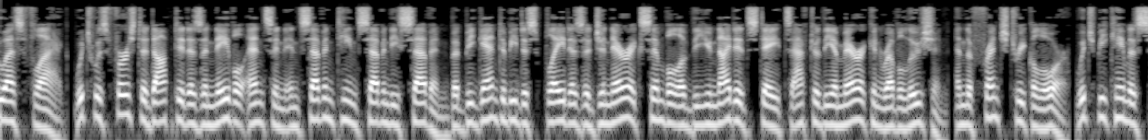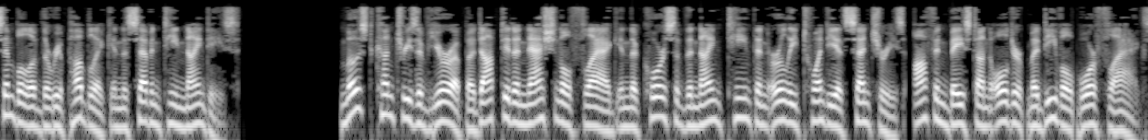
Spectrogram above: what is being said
U.S. flag, which was first adopted as a naval ensign in 1777 but began to be displayed as a generic symbol of the United States after the American Revolution, and the French tricolore, which became a symbol of the Republic in the 1790s. Most countries of Europe adopted a national flag in the course of the 19th and early 20th centuries, often based on older medieval war flags.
